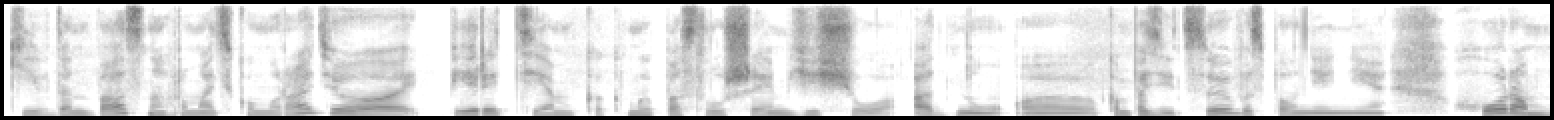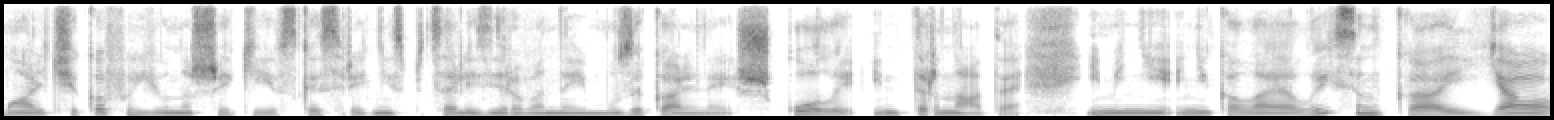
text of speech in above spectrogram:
«Киев Донбасс» на Громадском радио. Перед тем, как мы послушаем еще одну э, композицию в исполнении хора мальчиков и юношей Киевской средней специализированной музыкальной школы-интерната имени Николая Лысенко, я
